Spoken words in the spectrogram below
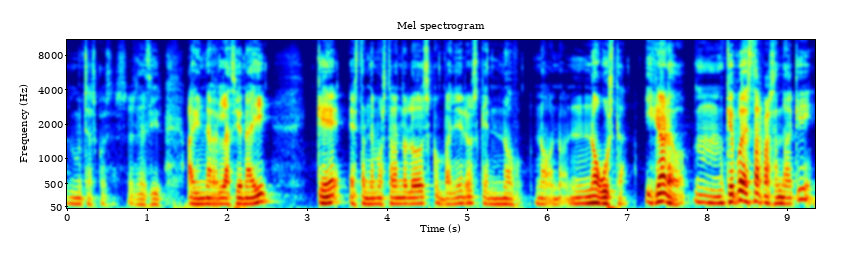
muchas cosas. Es decir, hay una relación ahí que están demostrando los compañeros que no, no, no, no gusta. Y claro, mm, ¿qué puede estar pasando aquí?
